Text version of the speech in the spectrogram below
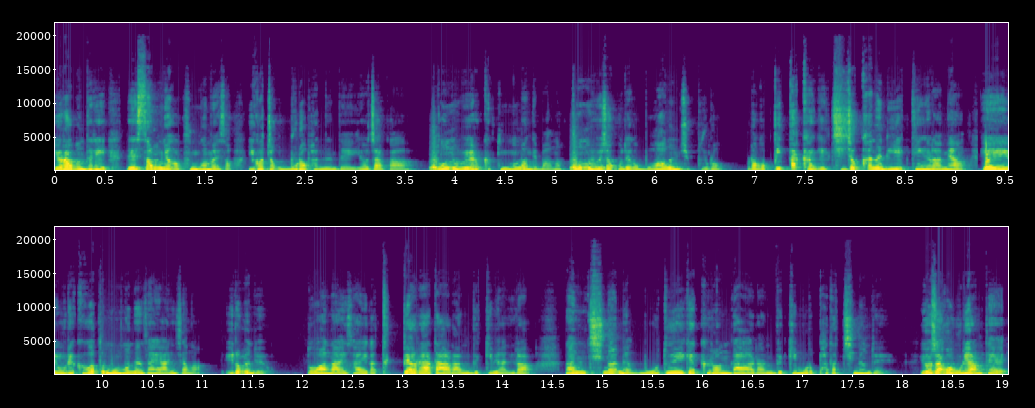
여러분들이 내 썸녀가 궁금해서 이것저것 물어봤는데 여자가 너는 왜 이렇게 궁금한 게 많아? 너는 왜 자꾸 내가 뭐 하는지 물어? 라고 삐딱하게 지적하는 리액팅을 하면 에이 우리 그것도 못 묻는 사이 아니잖아 이러면 돼요 너와 나의 사이가 특별하다라는 느낌이 아니라 나는 친하면 모두에게 그런다라는 느낌으로 받아치면 돼 여자가 우리한테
